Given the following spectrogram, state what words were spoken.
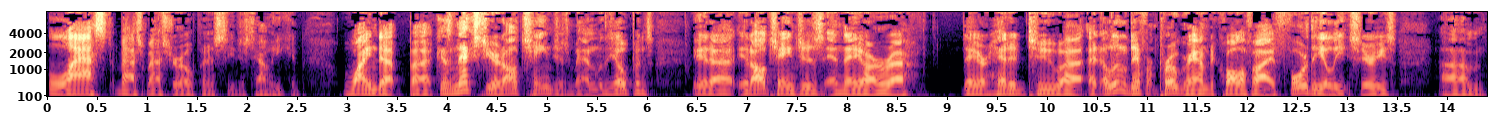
last Bassmaster Open and see just how he can wind up. Uh, cause next year it all changes, man, with the opens. It, uh, it all changes and they are, uh, they are headed to, uh, a little different program to qualify for the Elite Series. Um,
